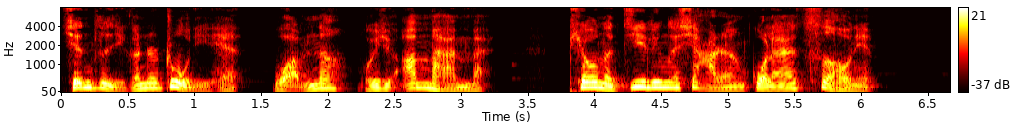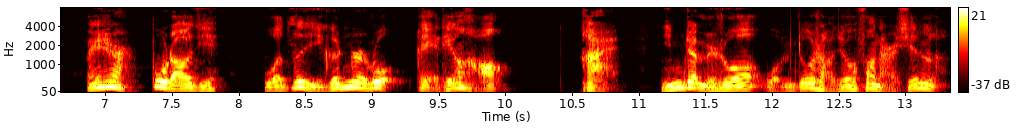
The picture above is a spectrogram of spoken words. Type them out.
先自己跟这住几天，我们呢回去安排安排。挑那机灵的下人过来伺候您，没事不着急，我自己跟这住，这也挺好。嗨，您这么说，我们多少就放点心了。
